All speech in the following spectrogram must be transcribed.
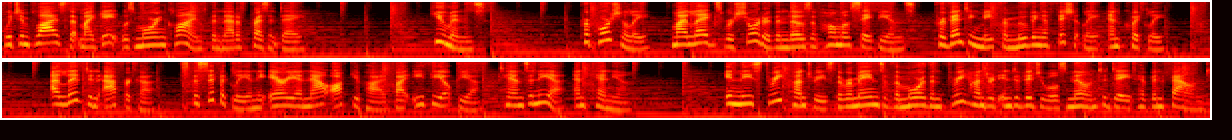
which implies that my gait was more inclined than that of present-day humans. Proportionally, my legs were shorter than those of Homo sapiens, preventing me from moving efficiently and quickly. I lived in Africa, specifically in the area now occupied by Ethiopia, Tanzania, and Kenya. In these three countries the remains of the more than 300 individuals known to date have been found.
